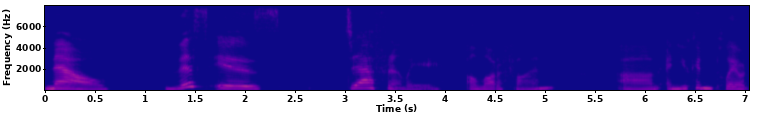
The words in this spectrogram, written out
Now, this is definitely a lot of fun. Um, and you can play out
